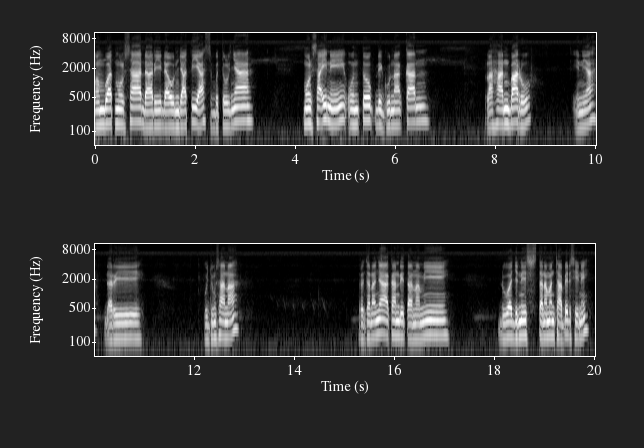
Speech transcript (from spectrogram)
Membuat mulsa dari daun jati ya. Sebetulnya mulsa ini untuk digunakan Lahan baru. Ini ya dari ujung sana. Rencananya akan ditanami dua jenis tanaman cabai di sini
